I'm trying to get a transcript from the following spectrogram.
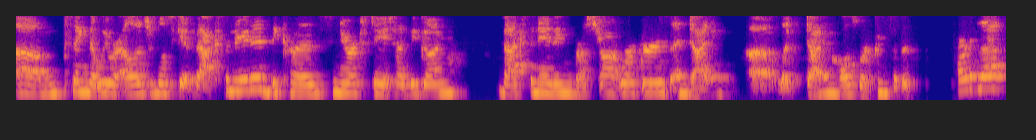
um, saying that we were eligible to get vaccinated because New York State had begun vaccinating restaurant workers and dining uh, like dining halls were considered part of that.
